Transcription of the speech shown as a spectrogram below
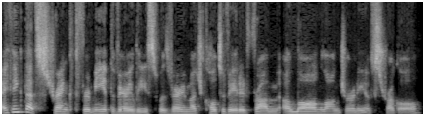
I think that strength for me, at the very least, was very much cultivated from a long, long journey of struggle.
